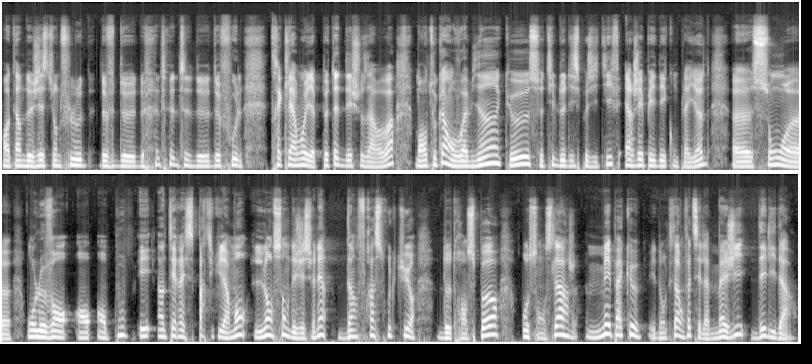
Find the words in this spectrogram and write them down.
en termes de gestion de flou, de, foule, très clairement, il y a peut-être des choses à revoir. Mais en tout cas, on voit bien que ce type de dispositif RGPD compliant euh, sont, euh, on le vend en, en poupe et intéresse particulièrement l'ensemble des gestionnaires d'infrastructures de transport au sens large, mais pas que. Et donc ça, en fait, c'est la magie des lidars.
